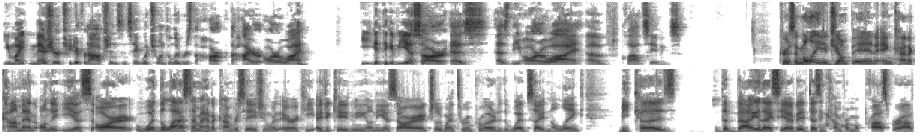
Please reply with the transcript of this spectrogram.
You might measure two different options and say which one delivers the, har- the higher ROI. You can think of ESR as as the ROI of cloud savings. Chris, I'm going to let you jump in and kind of comment on the ESR. What the last time I had a conversation with Erik, he educated me on ESR. I actually went through and promoted the website and the link because the value that I see out of it doesn't come from a ProsperOps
